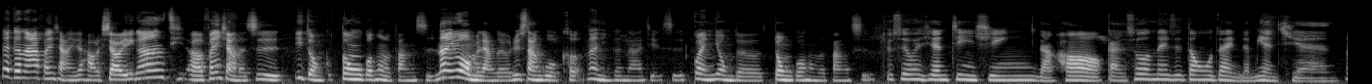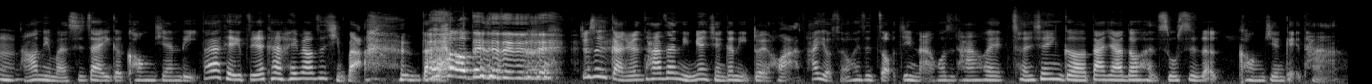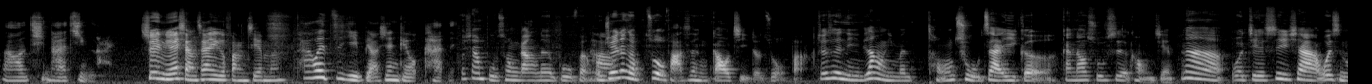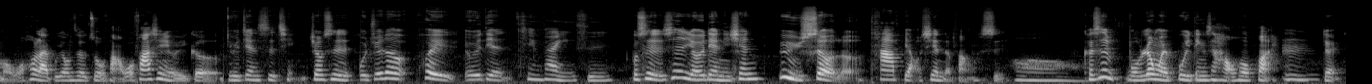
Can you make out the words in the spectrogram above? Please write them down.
那跟大家分享一下好了，小姨刚刚提呃分享的是一种动物沟通的方式。那因为我们两个有去上过课，那你跟大家解释惯用的动物沟通的方式，就是会先静心，然后感受那只动物在你的面前，嗯，然后你们是在一个空间里，大家可以直接看《黑喵之情》吧。哦，对对对对对，就是感觉它在你面前跟你对话，它有时候会是走进来，或是它会呈现一个大家都很舒适的空间给他，然后请他进来。所以你会想象一个房间吗？他会自己表现给我看。我想补充刚刚那个部分，我觉得那个做法是很高级的做法，就是你让你们同处在一个感到舒适的空间。那我解释一下为什么我后来不用这个做法。我发现有一个有一件事情，就是我觉得会有一点侵犯隐私，不是，是有一点你先预设了他表现的方式哦。可是我认为不一定是好或坏。嗯，对。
